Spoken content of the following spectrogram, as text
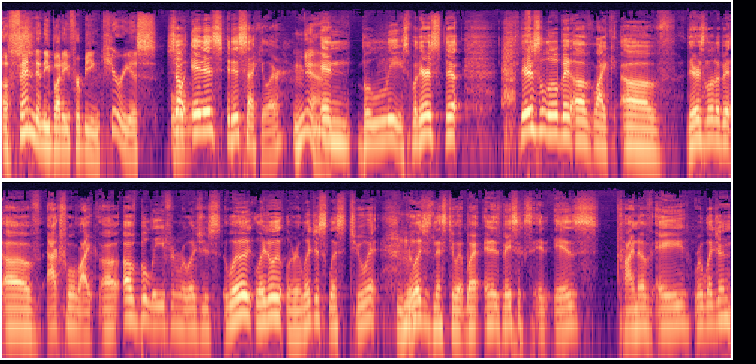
offend anybody for being curious. So or- it is it is secular Yeah. in beliefs, but there's there there's a little bit of like of there's a little bit of actual like uh, of belief and religious li- li- religious list to it, Mm-hmm. religiousness to it, but in its basics, it is kind of a religion,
